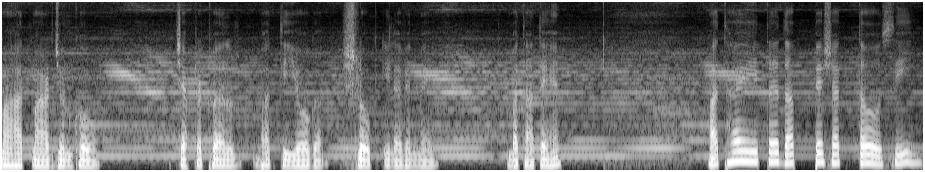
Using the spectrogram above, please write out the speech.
महात्मा अर्जुन को चैप्टर 12 भक्ति योग, श्लोक 11 में बताते हैं। अथैतदप्यशक्तोऽसि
